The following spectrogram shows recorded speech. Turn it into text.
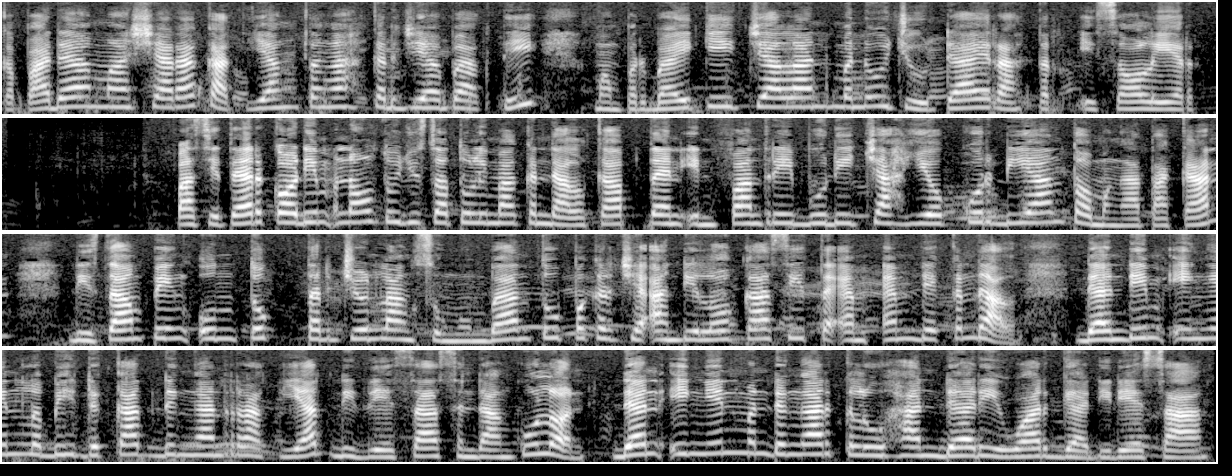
kepada masyarakat yang tengah kerja bakti memperbaiki jalan menuju daerah terisolir. Pasiter Kodim 0715 Kendal Kapten Infantri Budi Cahyo Kurdianto mengatakan, di samping untuk terjun langsung membantu pekerjaan di lokasi TMMD Kendal, Dandim ingin lebih dekat dengan rakyat di desa Sendangkulon dan ingin mendengar keluhan dari warga di desa.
